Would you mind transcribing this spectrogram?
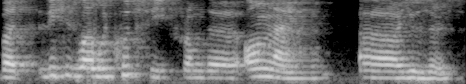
but this is what we could see from the online uh, users.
